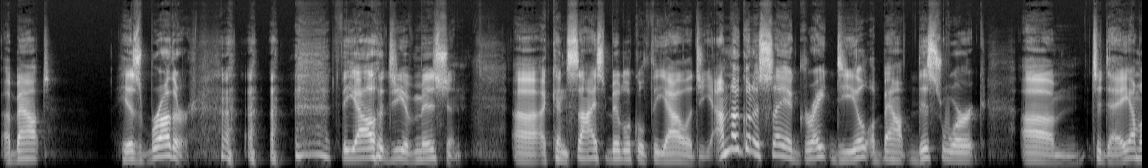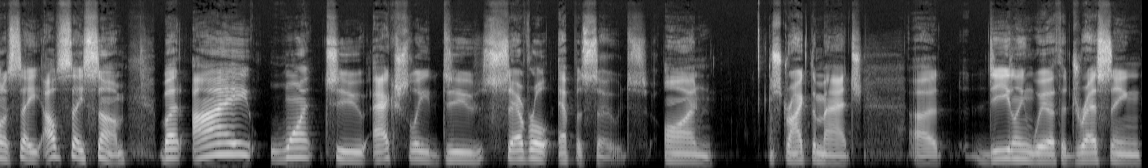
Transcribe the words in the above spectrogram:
about his brother, Theology of Mission. Uh, a concise biblical theology. I'm not going to say a great deal about this work um, today. I'm going to say, I'll say some, but I want to actually do several episodes on Strike the Match, uh, dealing with addressing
